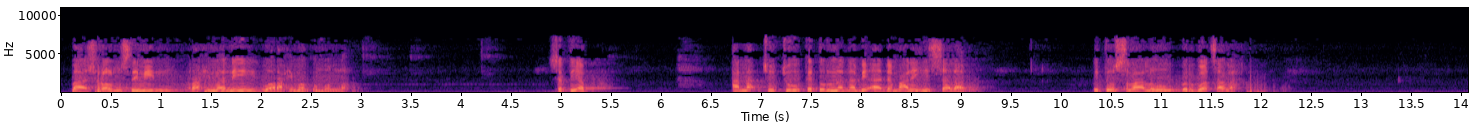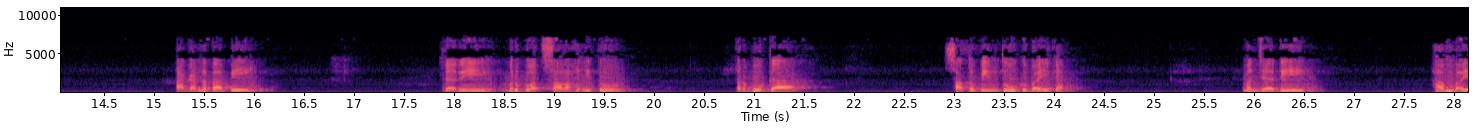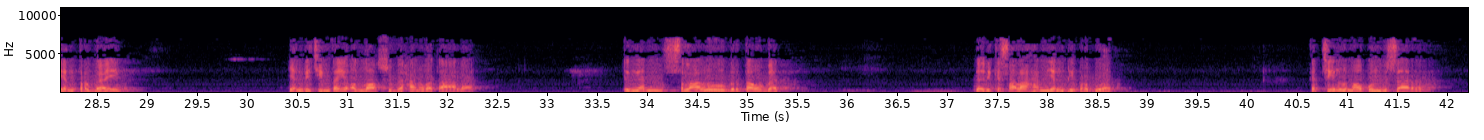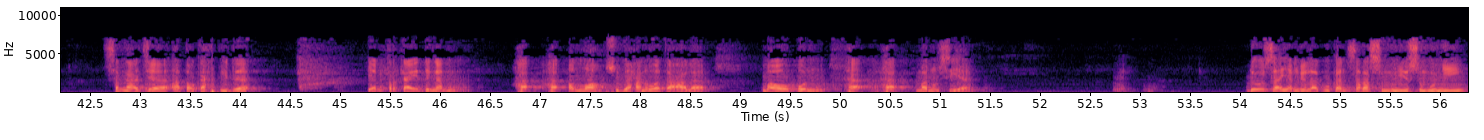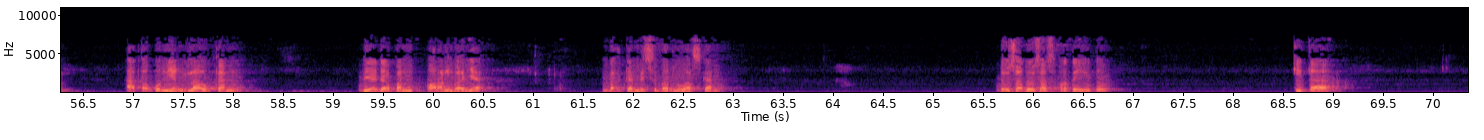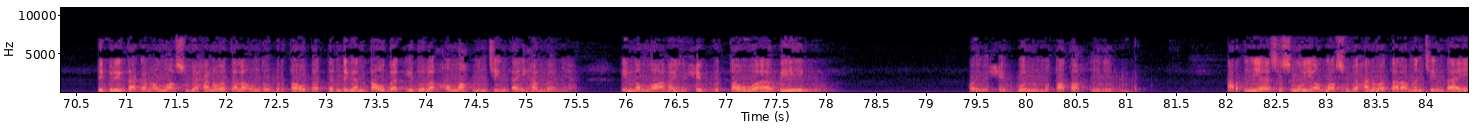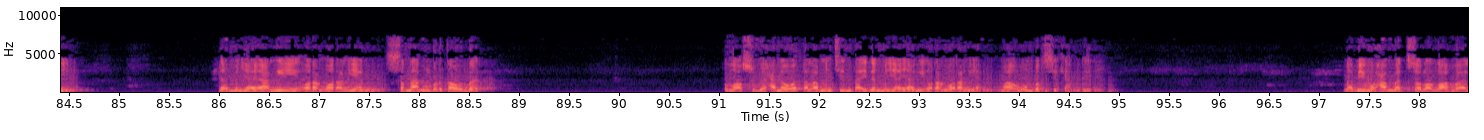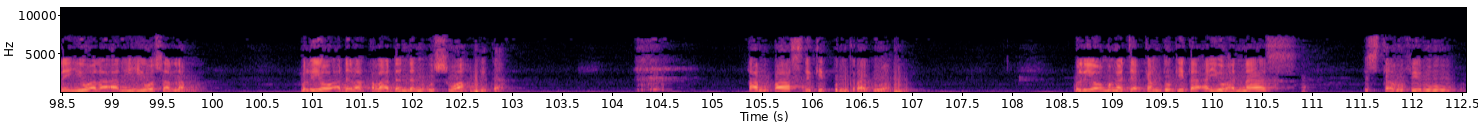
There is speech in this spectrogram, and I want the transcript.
Ma'asyiral muslimin rahimani wa rahimakumullah. Setiap anak cucu keturunan Nabi Adam alaihi salam itu selalu berbuat salah. Akan tetapi dari berbuat salah itu terbuka satu pintu kebaikan. Menjadi hamba yang terbaik yang dicintai Allah Subhanahu wa taala dengan selalu bertaubat dari kesalahan yang diperbuat. Kecil maupun besar, sengaja ataukah tidak yang terkait dengan hak-hak Allah Subhanahu wa taala maupun hak-hak manusia. Dosa yang dilakukan secara sembunyi-sembunyi ataupun yang dilakukan di hadapan orang banyak bahkan disebarluaskan. Dosa-dosa seperti itu kita diperintahkan Allah Subhanahu wa taala untuk bertaubat. Dan dengan taubat itulah Allah mencintai hambanya. Innallaha yuhibbut tawwabin wa yuhibbul mutatahhirin. Artinya sesungguhnya Allah Subhanahu wa taala mencintai dan menyayangi orang-orang yang senang bertaubat. Allah Subhanahu wa taala mencintai dan menyayangi orang-orang yang mau membersihkan diri. Nabi Muhammad sallallahu alaihi wasallam beliau adalah teladan dan uswah kita. Tanpa sedikit pun keraguan. Beliau mengajarkan untuk kita ayuhan nas istaghfiru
